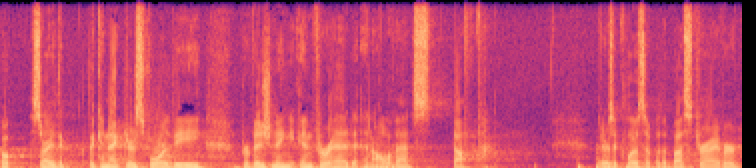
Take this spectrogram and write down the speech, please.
Oh, sorry, the, the connectors for the provisioning, infrared, and all of that stuff. There's a close up of the bus driver.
